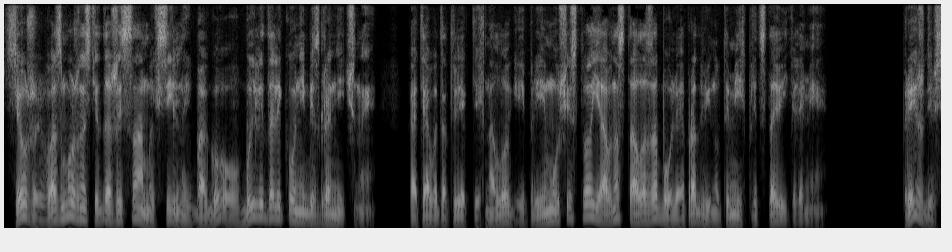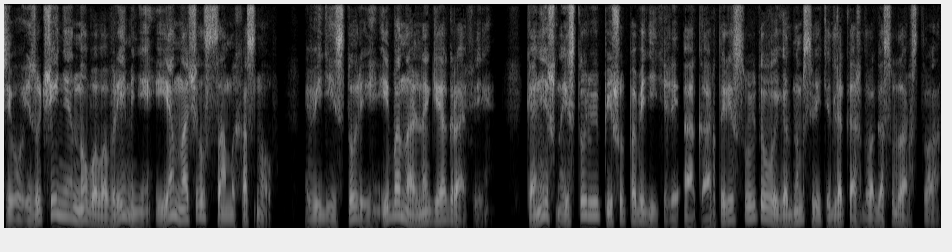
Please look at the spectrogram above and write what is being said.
Все же возможности даже самых сильных богов были далеко не безграничны, хотя в этот век технологий преимущество явно стало за более продвинутыми их представителями. Прежде всего, изучение нового времени я начал с самых основ, в виде истории и банальной географии. Конечно, историю пишут победители, а карты рисуют в выгодном свете для каждого государства.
